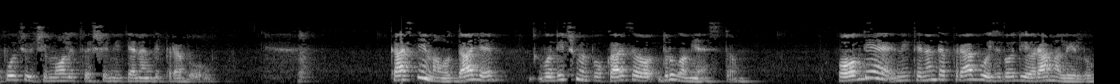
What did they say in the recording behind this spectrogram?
upućujući molitve Šinitjanandi Prabhu. Kasnije malo dalje, vodič mu je pokazao drugo mjesto. Ovdje je Nityananda Prabhu izvodio Ramalilu.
